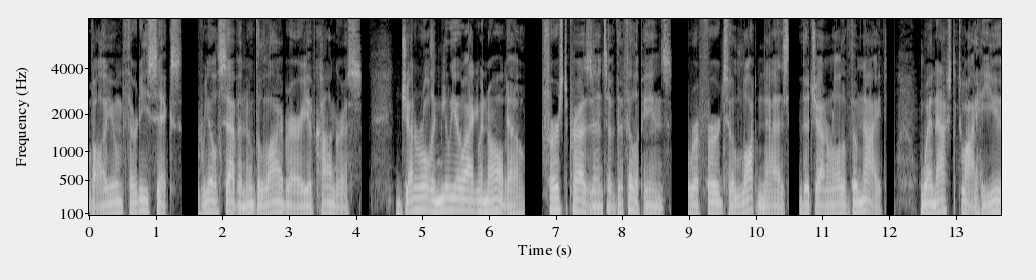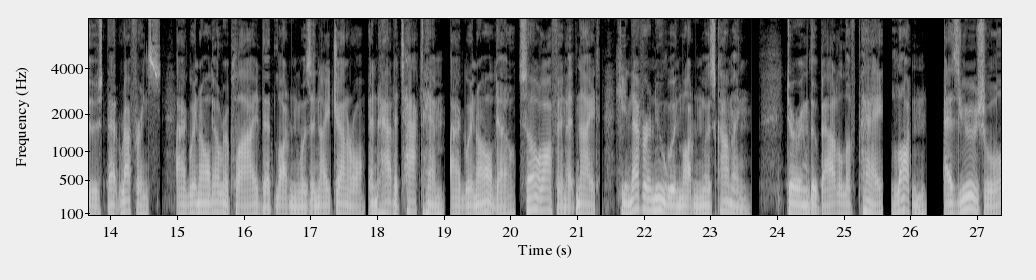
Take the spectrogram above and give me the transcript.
Volume 36, Reel 7 of the Library of Congress. General Emilio Aguinaldo, first president of the Philippines, referred to Lawton as the General of the Night. When asked why he used that reference, Aguinaldo replied that Lawton was a night general and had attacked him. Aguinaldo so often at night, he never knew when Lawton was coming. During the Battle of Paye, Lawton, as usual,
